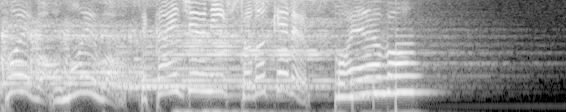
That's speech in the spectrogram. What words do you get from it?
声を思いを世界中に届けるコエラボ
